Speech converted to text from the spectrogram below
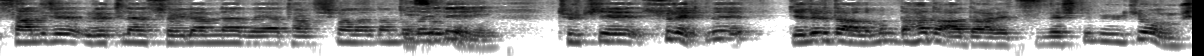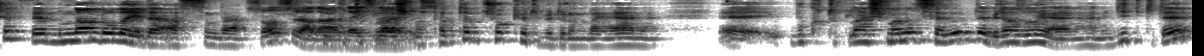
sadece üretilen söylemler veya tartışmalardan dolayı Kesinlikle değil. değil. Türkiye sürekli gelir dağılımının daha da adaletsizleştiği bir ülke olmuş hep ve bundan dolayı da aslında Son sıralarda kutuplaşma tabii tabii çok kötü bir durumda yani. E, bu kutuplaşmanın sebebi de biraz o yani. Hani gitgide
